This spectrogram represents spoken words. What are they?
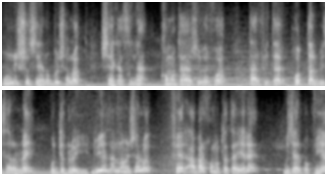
উনিশশো ছিয়ানব্বই সালত শেখ হাসিনা ক্ষমতায় আসিবার পর তার পিতার হত্যার বিচারের লাই উদ্যোগ লই দুই নয় সালত ফের আবার ক্ষমতা তাইয়েরে বিচার প্রক্রিয়া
